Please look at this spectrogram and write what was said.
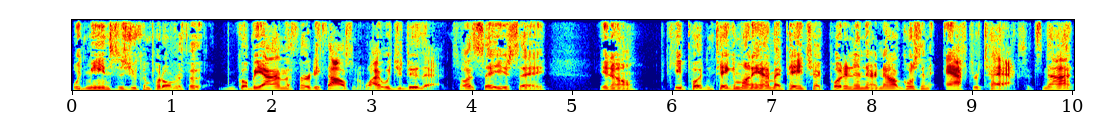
What means is you can put over th- go beyond the thirty thousand. Why would you do that? So let's say you say, you know, keep putting taking money on my paycheck, put it in there. Now it goes in after tax. It's not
